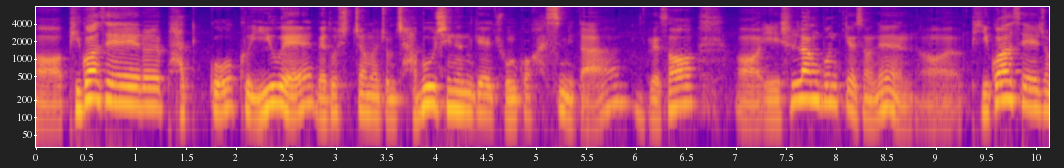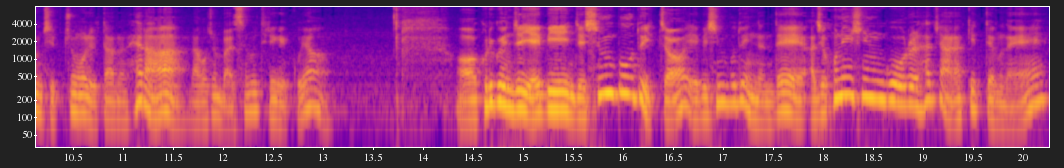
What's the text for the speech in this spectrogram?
어, 비과세를 받고 그 이후에 매도 시점을 좀 잡으시는 게 좋을 것 같습니다. 그래서 어, 이 신랑분께서는 어, 비과세에 좀 집중을 일단은 해라라고 좀 말씀을 드리겠고요. 어, 그리고 이제 예비 이제 신부도 있죠. 예비 신부도 있는데 아직 혼인 신고를 하지 않았기 때문에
